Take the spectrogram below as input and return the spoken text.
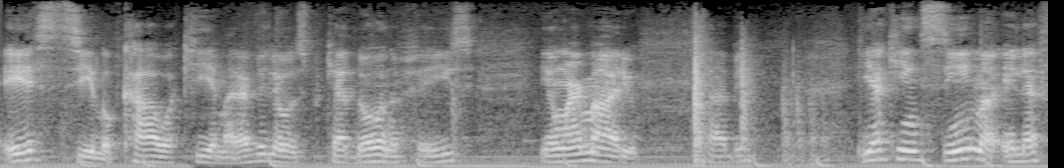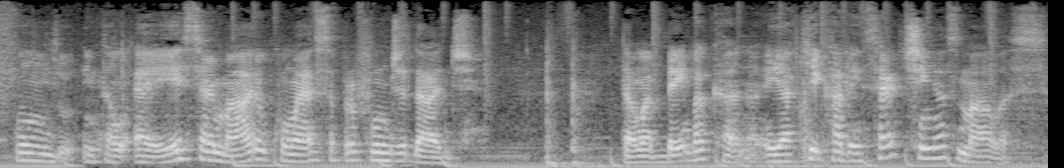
Esse local aqui é maravilhoso, porque a dona fez e é um armário, sabe? E aqui em cima ele é fundo, então é esse armário com essa profundidade. Então é bem bacana. E aqui cabem certinho as malas.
